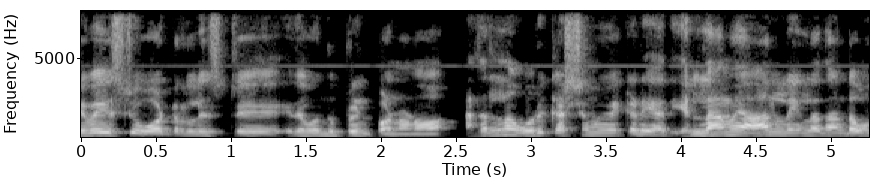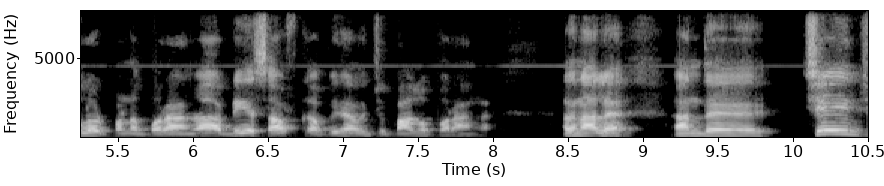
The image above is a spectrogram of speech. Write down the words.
ரிவைஸ்டு ஓட்டர் லிஸ்ட்டு இதை வந்து பிரிண்ட் பண்ணணும். அதெல்லாம் ஒரு கஷ்டமே கிடையாது. எல்லாமே ஆன்லைனில் தான் டவுன்லோட் பண்ண போகிறாங்க அப்படியே சாஃப்ட் காப்பி தான் வச்சு பார்க்க போகிறாங்க அதனால் அந்த சேஞ்ச்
